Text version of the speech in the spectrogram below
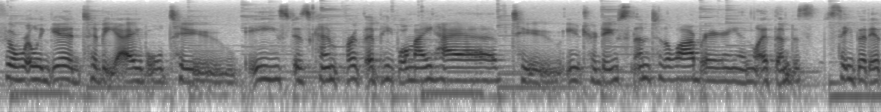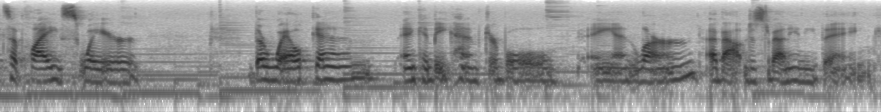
feel really good to be able to ease discomfort that people may have, to introduce them to the library and let them just see that it's a place where they're welcome and can be comfortable and learn about just about anything.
